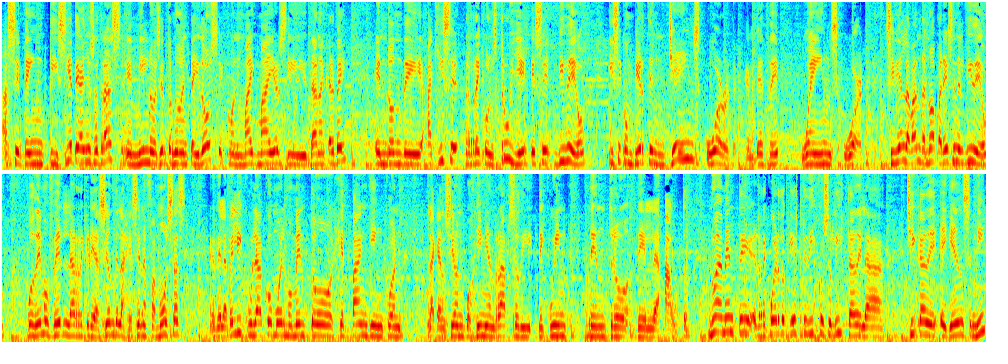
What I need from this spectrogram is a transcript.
hace 27 años atrás, en 1992, eh, con Mike Myers y Dana Carvey, en donde aquí se reconstruye ese video y se convierte en James World en vez de Wayne's World. Si bien la banda no aparece en el video, podemos ver la recreación de las escenas famosas eh, de la película, como el momento headbanging con la canción Bohemian Rhapsody de Queen dentro del auto. Nuevamente recuerdo que este disco solista de la chica de Against Me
